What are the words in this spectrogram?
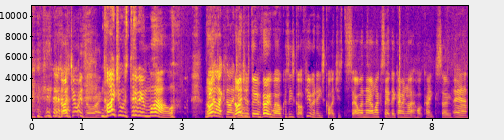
Nigel is all right. Nigel's doing well. We Nigel- like Nigel. Nigel's doing very well because he's got a few of these cottages to sell, and they're like I say, they're going like hotcakes. So Yeah,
